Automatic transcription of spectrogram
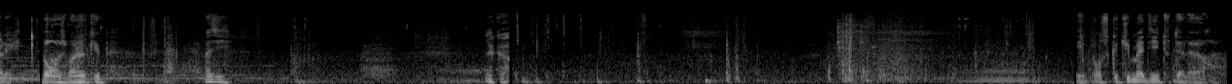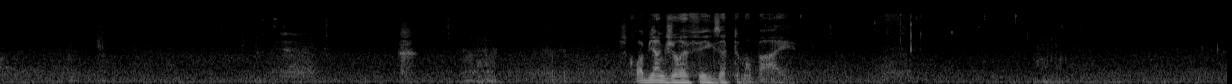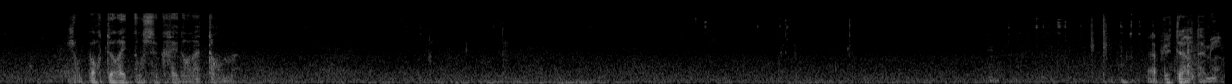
Allez, Bon, je m'en occupe. Vas-y. d'accord. Et pour ce que tu m'as dit tout à l'heure. Je crois bien que j'aurais fait exactement pareil. J'emporterai ton secret dans la tombe. Plus tard, Tammy.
